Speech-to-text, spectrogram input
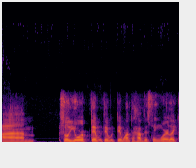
Um, so Europe they they they want to have this thing where like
